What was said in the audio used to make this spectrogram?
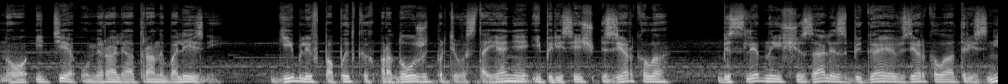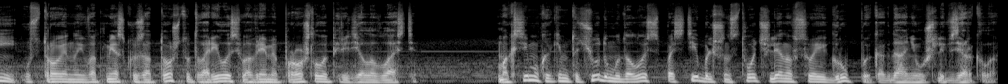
но и те умирали от ран и болезней. Гибли в попытках продолжить противостояние и пересечь зеркало бесследно исчезали, сбегая в зеркало от резни, устроенной в отместку за то, что творилось во время прошлого передела власти. Максиму каким-то чудом удалось спасти большинство членов своей группы, когда они ушли в зеркало.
